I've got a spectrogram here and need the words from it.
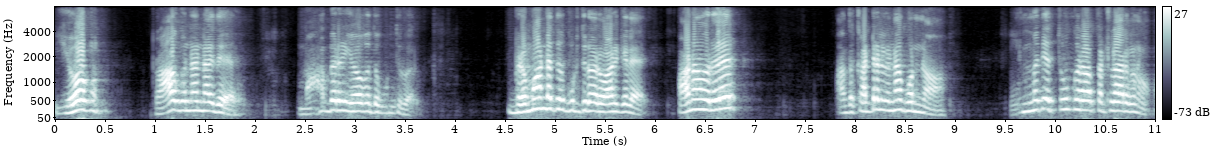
யோகம். ராகுன்னா என்னது? மாபெரும் யோகத்தை கொடுத்துருவார். பிரம்மாண்டத்தை கொடுத்துருவார் வாழ்க்கையில. ஆனா அவரு அந்த கட்டில் என்ன பண்ணும் நிம்மதியாக தூங்குற கட்டலாக இருக்கணும்.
